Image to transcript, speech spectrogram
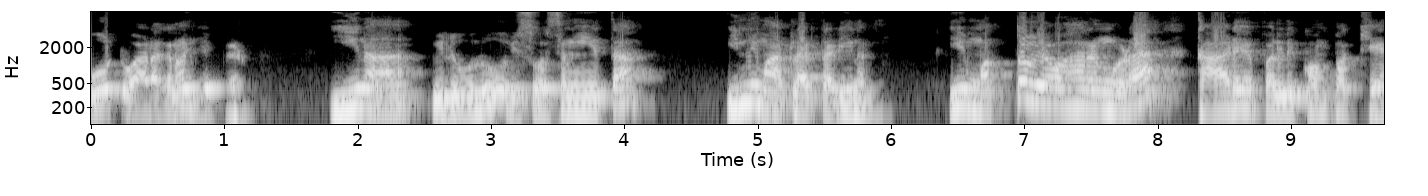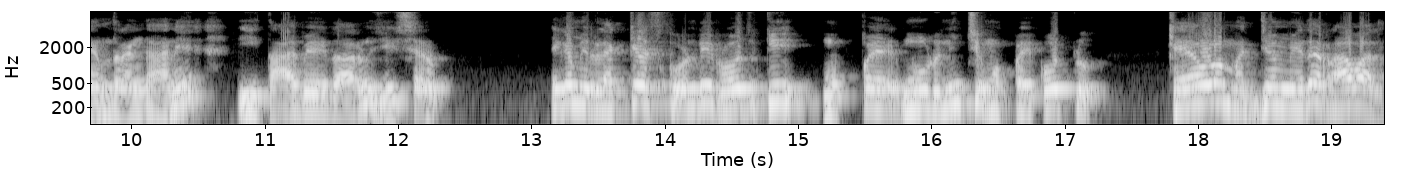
ఓటు అడగను అని చెప్పాడు. ఈయన విలువలు విశ్వసనీయత ఇన్ని మాట్లాడతాడు ఈయన. ఈ మొత్తం వ్యవహారం కూడా తాడేపల్లి కొంప కేంద్రంగానే ఈ తాబేదారులు చేశారు. ఇక మీరు లెక్కేసుకోండి రోజుకి ముప్పై మూడు నుంచి ముప్పై కోట్లు కేవలం మద్యం మీద రావాలి.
